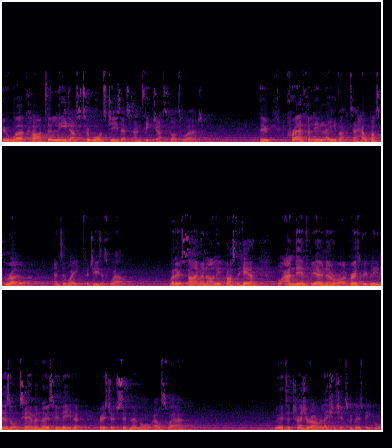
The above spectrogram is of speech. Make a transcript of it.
who work hard to lead us towards Jesus and teach us God's word. Who prayerfully labour to help us grow and to wait for Jesus well. Whether it's Simon, our lead pastor here, or Andy and Fiona, or our growth group leaders, or Tim and those who lead at Grace Church Sydenham or elsewhere, we're to treasure our relationships with those people,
